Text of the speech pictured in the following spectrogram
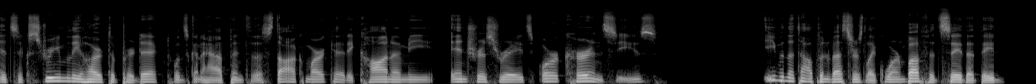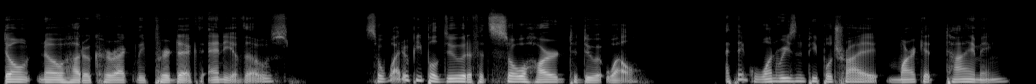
it's extremely hard to predict what's going to happen to the stock market, economy, interest rates, or currencies. Even the top investors like Warren Buffett say that they don't know how to correctly predict any of those. So, why do people do it if it's so hard to do it well? I think one reason people try market timing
